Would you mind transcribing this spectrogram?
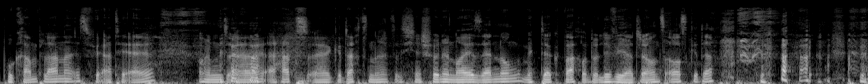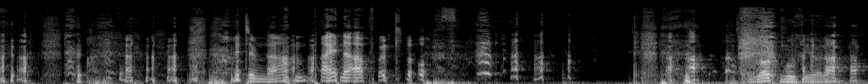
Programmplaner ist für RTL. Und äh, er hat äh, gedacht, ne, hat sich eine schöne neue Sendung mit Dirk Bach und Olivia Jones ausgedacht. mit dem Namen Beine ab und los. Das ist ein Roadmovie, oder?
